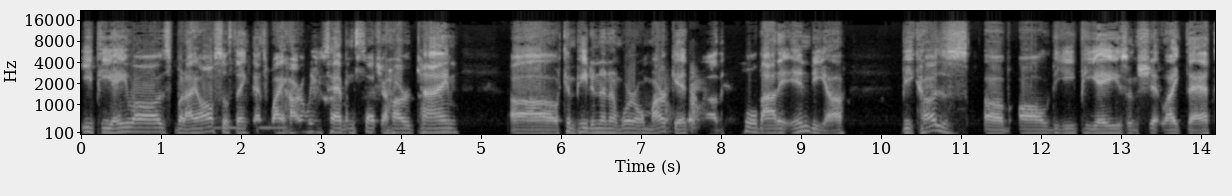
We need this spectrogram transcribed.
EPA laws. But I also think that's why Harley's having such a hard time uh, competing in a world market. Uh, they pulled out of India because of all the EPAs and shit like that.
